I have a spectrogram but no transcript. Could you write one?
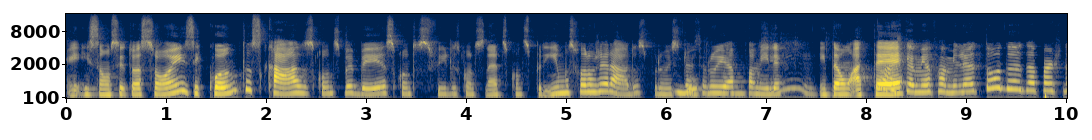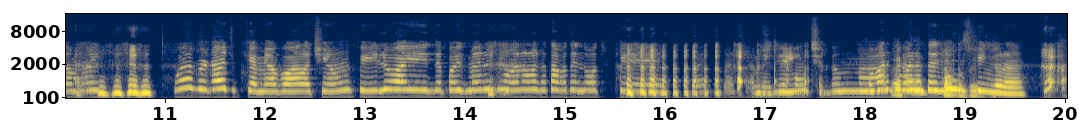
e, e são situações e quantos casos, quantos bebês, quantos filhos, quantos netos, quantos primos foram gerados por um estupro e a família. Então, Eu até. acho que a minha família é toda da parte da mãe. Ué, é verdade, porque a minha avó, ela tinha um filho, aí depois menos de um ano ela já tava tendo outro, porque... É, que conta. Gente, do Tomara que a nada. mãe não esteja assistindo, né?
